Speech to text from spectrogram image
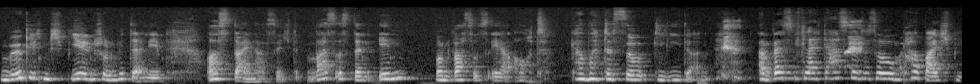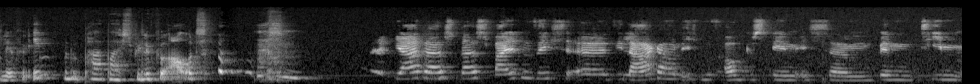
möglichen Spielen schon miterlebt, aus deiner Sicht. Was ist denn in und was ist eher out? Kann man das so gliedern? Am besten vielleicht hast du so ein paar Beispiele für in und ein paar Beispiele für out. Ja, da, da spalten sich äh, die Lager und ich muss auch gestehen, ich ähm, bin Team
